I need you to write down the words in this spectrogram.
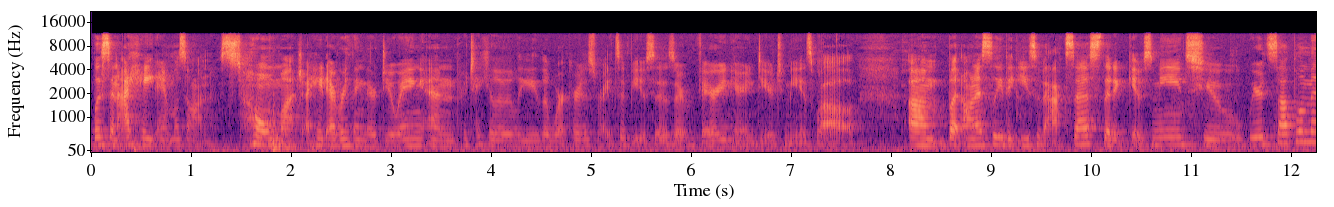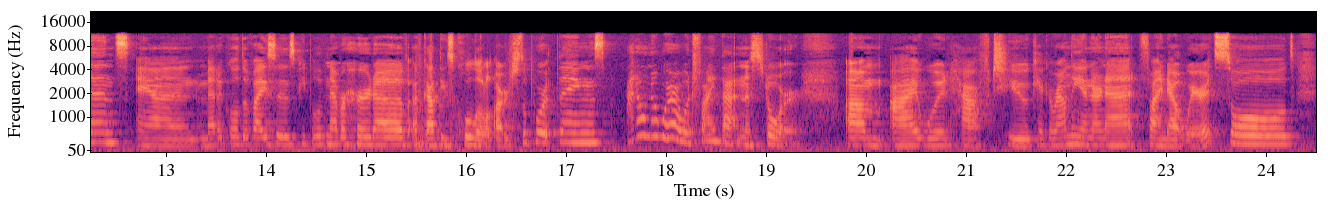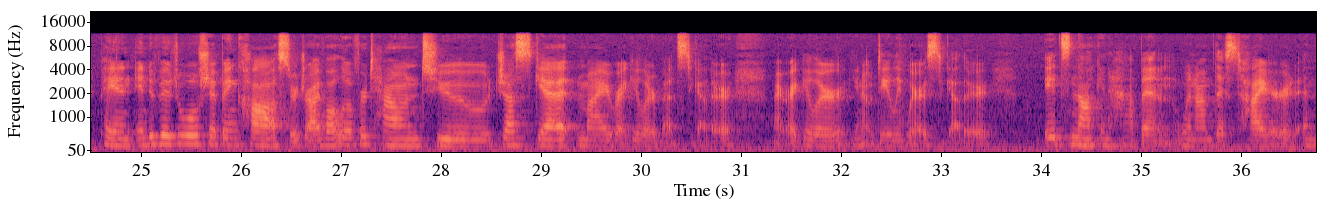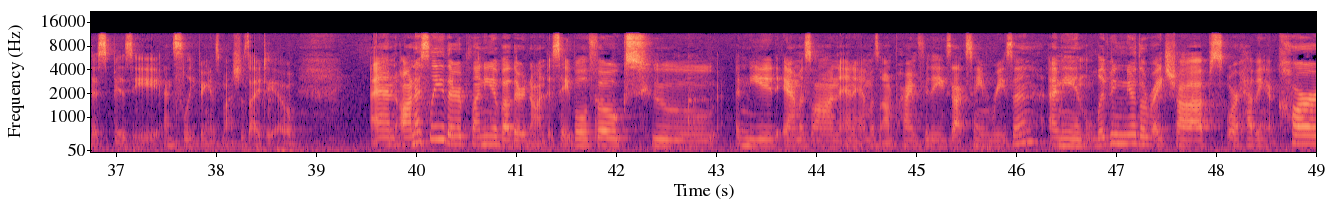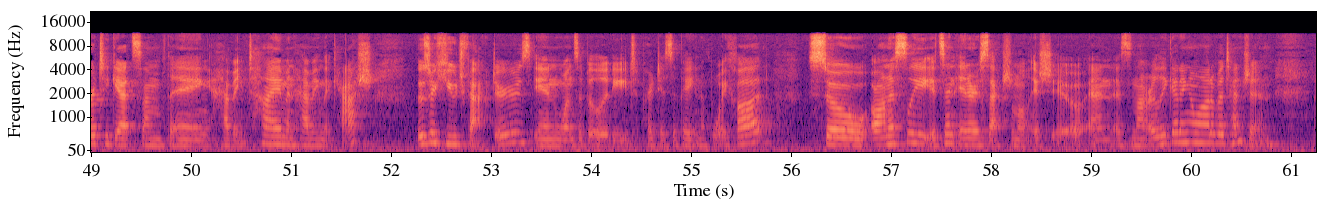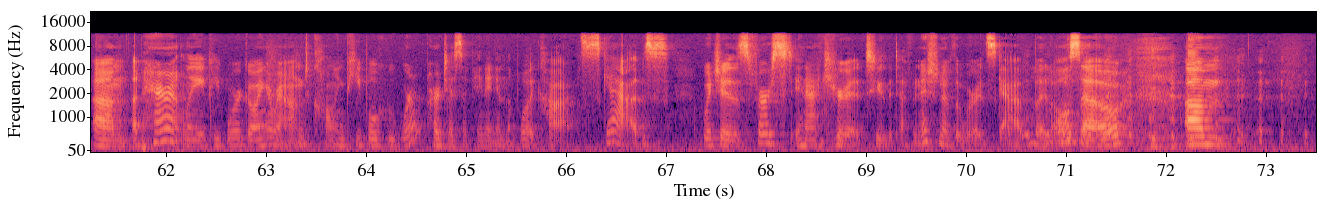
listen, I hate Amazon so much. I hate everything they're doing, and particularly the workers' rights abuses are very near and dear to me as well. Um, but honestly, the ease of access that it gives me to weird supplements and medical devices people have never heard of. I've got these cool little arch support things. I don't know where I would find that in a store um, I would have to kick around the internet, find out where it's sold, pay an individual shipping cost, or drive all over town to just get my regular beds together, my regular, you know, daily wears together. It's not going to happen when I'm this tired and this busy and sleeping as much as I do. And honestly, there are plenty of other non-disabled folks who need Amazon and Amazon Prime for the exact same reason. I mean, living near the right shops or having a car to get something, having time and having the cash, those are huge factors in one's ability to participate in a boycott. So honestly, it's an intersectional issue and it's not really getting a lot of attention. Um, apparently, people were going around calling people who weren't participating in the boycott scabs which is first inaccurate to the definition of the word scab, but also um,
